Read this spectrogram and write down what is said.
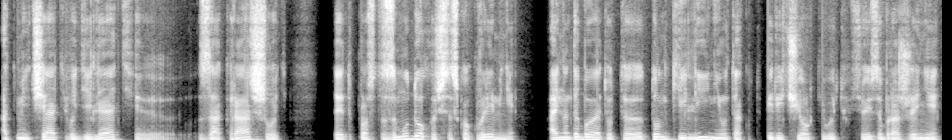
отмечать, выделять, э, закрашивать, это просто замудохаешься, сколько времени. А иногда бывают вот э, тонкие линии, вот так вот перечеркивают все изображение.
